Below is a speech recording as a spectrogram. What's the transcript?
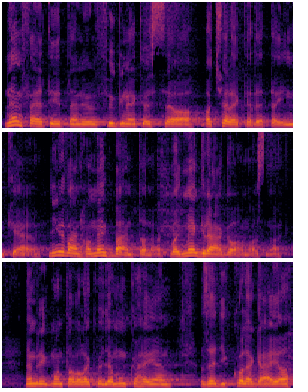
nem feltétlenül függnek össze a, a cselekedeteinkkel. Nyilván, ha megbántanak, vagy megrágalmaznak. Nemrég mondta valaki, hogy a munkahelyen az egyik kollégája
